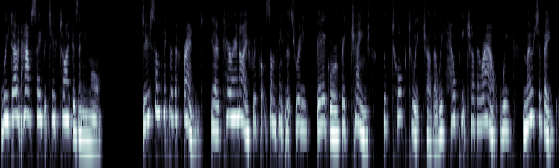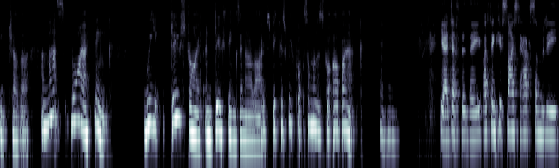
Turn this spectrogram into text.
We don't have saber tooth tigers anymore do something with a friend. You know, Kerry and I, if we've got something that's really big or a big change, we talk to each other, we help each other out, we motivate each other. And that's why I think we do strive and do things in our lives because we've got someone that's got our back. Mm-hmm. Yeah, definitely. I think it's nice to have somebody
